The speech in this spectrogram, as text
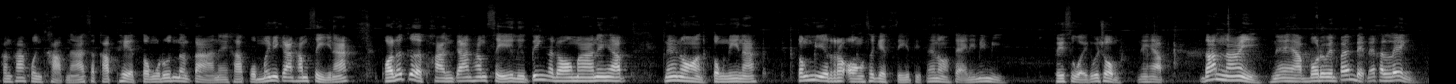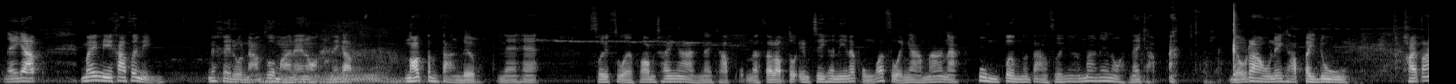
ข้างๆคนขับนะสครับเพจตรงรุ่นต่างๆนะครับ ผมไม่มีการทำสีนะพราะถ้าเกิดผ่านการทำสีหรือปิ้งกระดองมานะครับ แน่นอนตรงนี้นะ ต้องมีระอองสะเก็ดสีติดแน่นอนแต่อันนี้ไม่มีสวยๆผู้ชมนะครับ ด้านในนะครับบริเวณแป้นเบรกแม่คันเร่งนะครับ ไม่มีคราบสนิม ไม่เคยโดนน้ำท่วมมาแน่นอนนะครับน็อตต่างๆเดิมนะฮะสวยๆ พร้อมใช้งานนะครับผมนะสำหรับตัว MG คันนี้นะผมว่าสวยงามมากนะ ปุ่มเปิมต่างๆ สวยงามมากแน่นอนนะครับเดี๋ยวเรานะครับไปดูภายใต้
